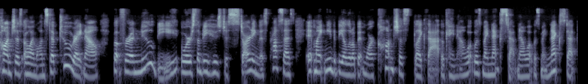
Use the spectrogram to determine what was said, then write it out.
conscious, oh, I'm on step two right now. But for a newbie or somebody who's just starting this process, it might need to be a little bit more conscious like that. Okay, now what was my next step? Now what was my next step?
